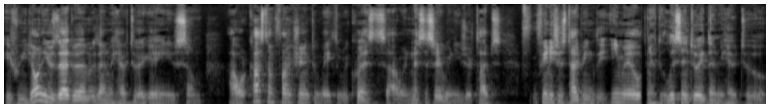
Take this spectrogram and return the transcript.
If we don't use that, then we have to again use some our custom function to make the requests uh, when necessary. When user types finishes typing the email we have to listen to it then we have to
